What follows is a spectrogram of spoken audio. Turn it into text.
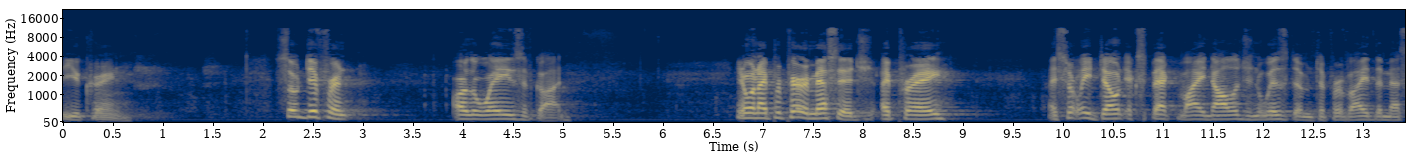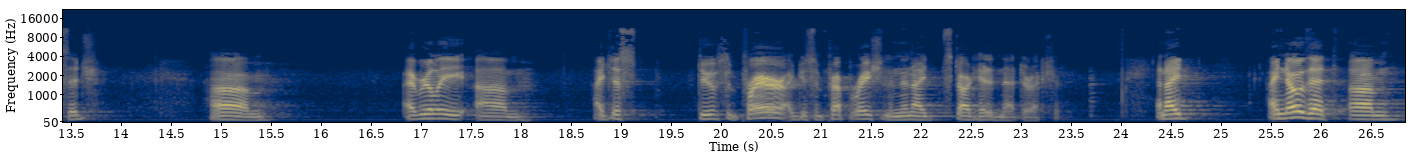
the Ukraine. So different are the ways of God. You know, when I prepare a message, I pray I certainly don't expect my knowledge and wisdom to provide the message. Um, I really, um, I just do some prayer, I do some preparation, and then I start headed in that direction. And I, I know that um,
